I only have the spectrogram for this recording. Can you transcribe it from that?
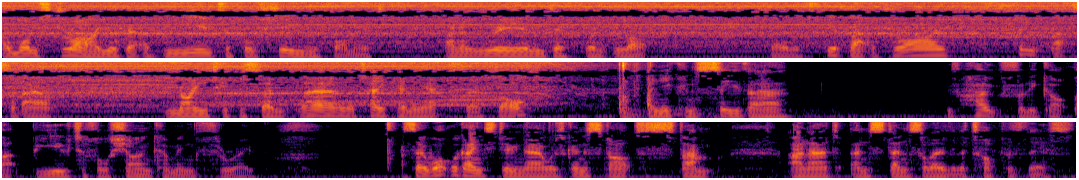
and once dry you'll get a beautiful sheen from it and a really different look. So let's give that a dry. I think that's about 90% there. We'll take any excess off and you can see there we've hopefully got that beautiful shine coming through. So what we're going to do now is going to start to stamp and add and stencil over the top of this.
